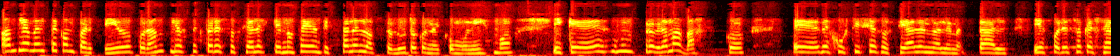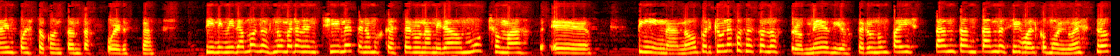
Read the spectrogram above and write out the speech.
ampliamente compartido por amplios sectores sociales que no se identifican en lo absoluto con el comunismo y que es un programa básico eh, de justicia social en lo elemental y es por eso que se ha impuesto con tanta fuerza si miramos los números en Chile, tenemos que hacer una mirada mucho más eh, fina, ¿no? Porque una cosa son los promedios, pero en un país tan, tan, tan desigual como el nuestro,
